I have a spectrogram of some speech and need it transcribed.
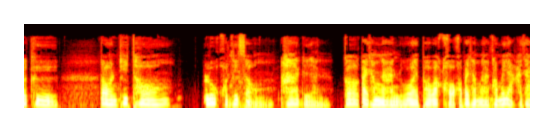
ก็คือ ตอนที่ท้องลูกคนที่สองห้าเดือน ก็ไปทำงานด้วย เพราะว่าขอเขาไปทำงานเขาไม่อยากให้ท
